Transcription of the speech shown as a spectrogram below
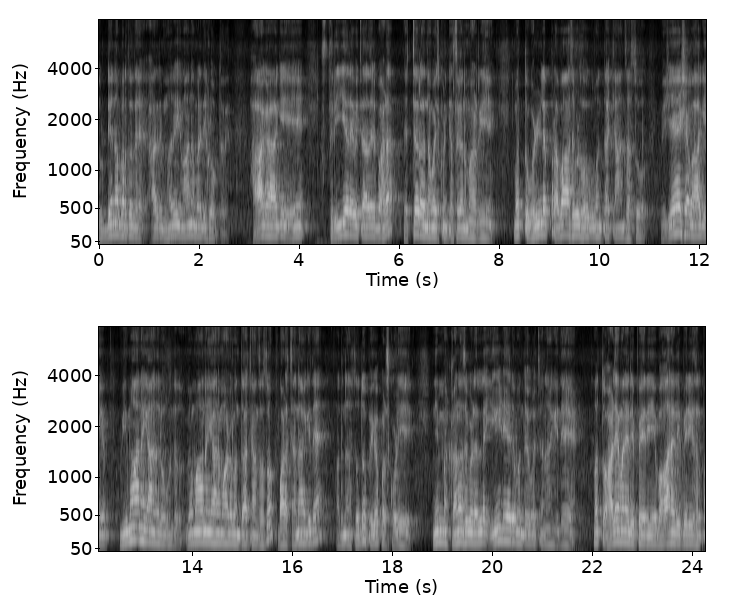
ದುಡ್ಡೇನೋ ಬರ್ತದೆ, ಆದರೆ ಮರಿ ಮಾನ ಮರದಿ ಹೋಗ್ತದೆ. ಹಾಗಾಗಿ ಸ್ತ್ರೀಯರ ವಿಚಾರದಲ್ಲಿ ಬಹಳ ಎಚ್ಚರವನ್ನು ವಹಿಸ್ಕೊಂಡು ಕೆಲಸಗಳನ್ನು ಮಾಡಿರಿ. ಮತ್ತು ಒಳ್ಳೆ ಪ್ರವಾಸಗಳು ಹೋಗುವಂಥ ಚಾನ್ಸಸ್ಸು. ವಿಶೇಷವಾಗಿ ವಿಮಾನಯಾನದಲ್ಲಿ ಹೋಗುವಂಥದ್ದು. ವಿಮಾನಯಾನ ಮಾಡುವಂಥ ಚಾನ್ಸಸ್ಸು ಭಾಳ ಚೆನ್ನಾಗಿದೆ. ಅದನ್ನು ಸದುಪಯೋಗ ಪಡಿಸ್ಕೊಳ್ಳಿ ನಿಮ್ಮ ಕನಸುಗಳೆಲ್ಲ ಈಡೇರುವಂಥ ಯೋಗ ಚೆನ್ನಾಗಿದೆ. ಮತ್ತು ಹಳೆ ಮನೆ ರಿಪೇರಿ, ವಾಹನ ರಿಪೇರಿ ಸ್ವಲ್ಪ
